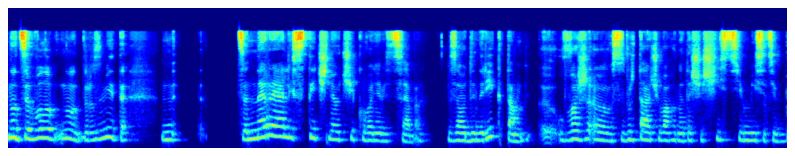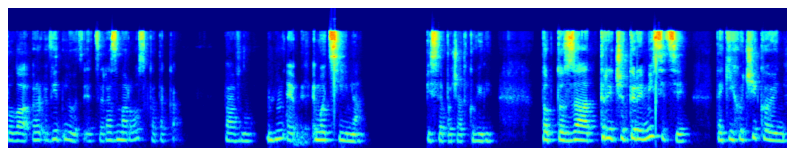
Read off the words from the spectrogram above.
Ну, це було, ну, розумієте, це нереалістичне очікування від себе. За один рік там, е, вваж... е, звертаючи увагу на те, що 6-7 місяців була е, від, ну, це розморозка така, певно, е- емоційна після початку війни. Тобто за 3-4 місяці таких очікувань,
